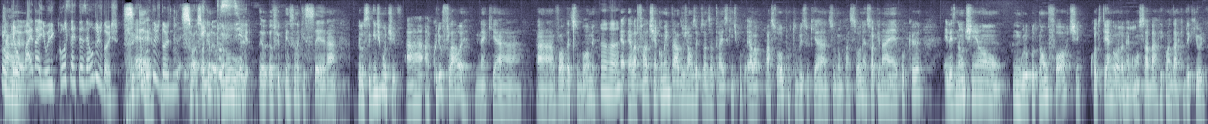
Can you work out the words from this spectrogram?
Porque cara, o pai da Yuri com certeza é um dos dois. É, é um dos dois. Só, só é que eu, eu, não. Eu, eu, fico pensando aqui, será? Pelo seguinte motivo. A, a Curio Flower, né, que é a, a avó da Tsubome, uhum. ela fala, tinha comentado já uns episódios atrás que, tipo, ela passou por tudo isso que a Tsubome passou, né? Só que na época eles não tinham um grupo tão forte quanto tem agora, né, uhum. né? Com o Sabaki e com a Dark Precure.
